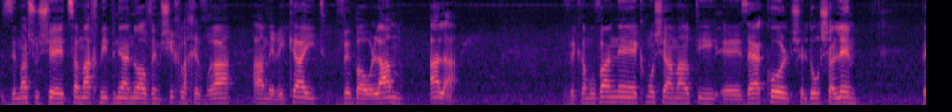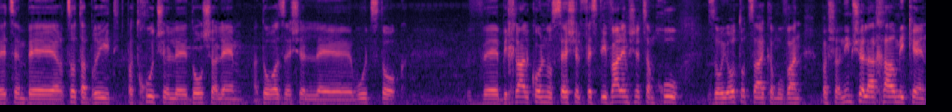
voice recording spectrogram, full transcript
זה משהו שצמח מבני הנוער והמשיך לחברה האמריקאית ובעולם הלאה. וכמובן, אה, כמו שאמרתי, אה, זה היה קול של דור שלם, בעצם בארצות הברית, התפתחות של אה, דור שלם, הדור הזה של וודסטוק, ובכלל כל נושא של פסטיבלים שצמחו, זוהי עוד תוצאה כמובן. בשנים שלאחר מכן,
